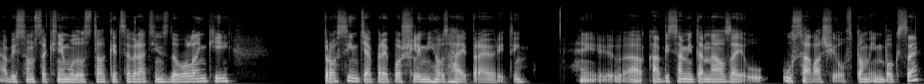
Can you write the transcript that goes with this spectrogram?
aby som sa k nemu dostal, keď sa vrátim z dovolenky, prosím ťa, prepošli mi ho z high priority hej, aby sa mi tam naozaj usalašil v tom inboxe.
